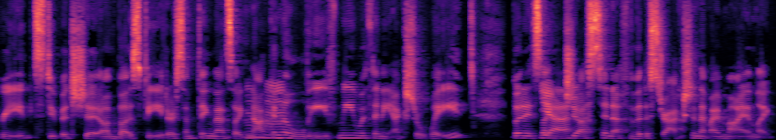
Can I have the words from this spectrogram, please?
read stupid shit on BuzzFeed or something that's like not Mhm. going to leave me with any extra weight, but it's like Yeah. just enough of a distraction that my mind like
